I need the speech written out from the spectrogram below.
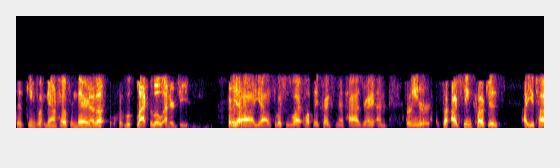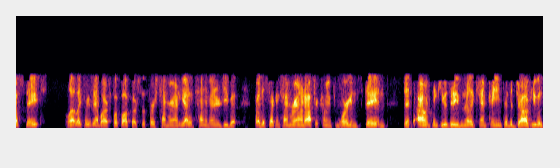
his teams went downhill from there. Yeah, but, lacked a little energy. yeah, yeah. So which is what hopefully Craig Smith has, right? And For I mean, sure. so I've seen coaches at Utah State, like for example, our football coach. The first time around, he had a ton of energy, but by the second time around, after coming from Oregon State and didn't, I don't think he was even really campaigning for the job. He was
